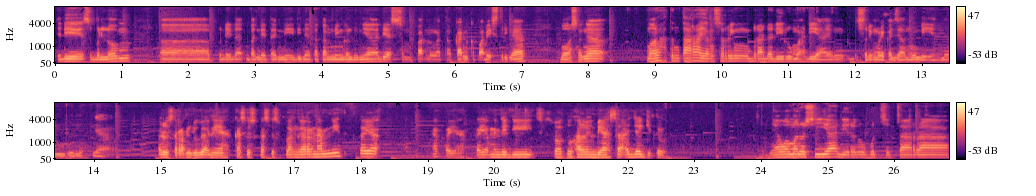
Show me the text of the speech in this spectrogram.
Jadi sebelum uh, pendeta pendeta ini dinyatakan meninggal dunia, dia sempat mengatakan kepada istrinya bahwasanya malah tentara yang sering berada di rumah dia yang sering mereka jamu nih yang membunuhnya aduh seram juga nih ya kasus-kasus pelanggaran HAM ini kayak apa ya kayak menjadi sesuatu hal yang biasa aja gitu. Nyawa manusia direnggut secara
